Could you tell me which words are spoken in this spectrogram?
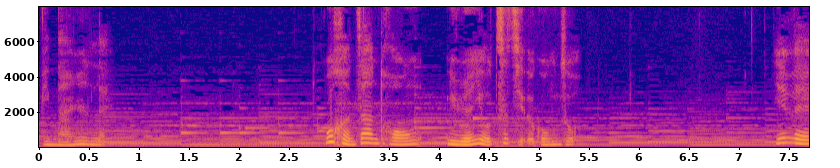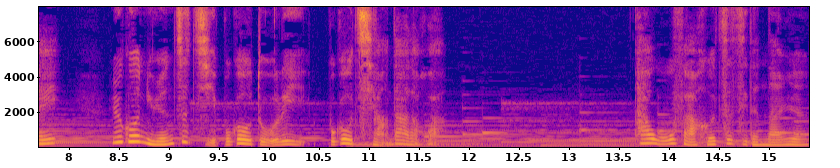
比男人累。我很赞同女人有自己的工作，因为如果女人自己不够独立、不够强大的话，她无法和自己的男人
